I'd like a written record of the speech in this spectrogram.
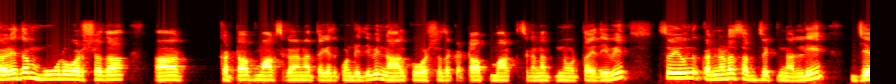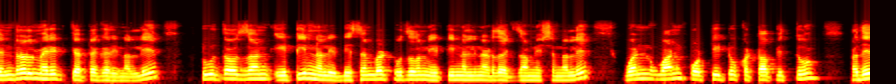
ಕಳೆದ ಮೂರು ವರ್ಷದ ಕಟ್ ಆಫ್ ಗಳನ್ನ ತೆಗೆದುಕೊಂಡಿದ್ದೀವಿ ನಾಲ್ಕು ವರ್ಷದ ಕಟ್ ಆಫ್ ಗಳನ್ನ ನೋಡ್ತಾ ಇದ್ದೀವಿ ಸೊ ಈ ಒಂದು ಕನ್ನಡ ಸಬ್ಜೆಕ್ಟ್ನಲ್ಲಿ ಜನರಲ್ ಮೆರಿಟ್ ಕ್ಯಾಟಗರಿನಲ್ಲಿ ಟೂ ತೌಸಂಡ್ ಏಯ್ಟೀನಲ್ಲಿ ಡಿಸೆಂಬರ್ ಟೂ ತೌಸಂಡ್ ಏಯ್ಟೀನಲ್ಲಿ ನಡೆದ ಎಕ್ಸಾಮಿನೇಷನಲ್ಲಿ one one forty two cut off ಇತ್ತು ಅದೇ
